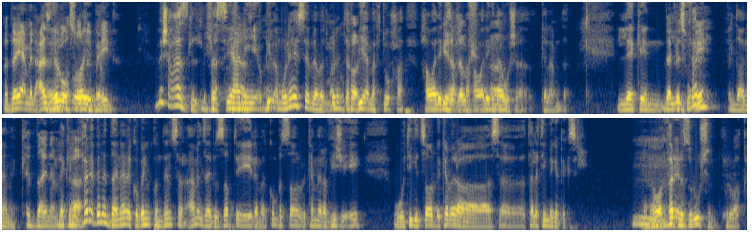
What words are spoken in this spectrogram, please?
فده يعمل عزل للأصوات البعيدة. مش عزل مش- بس يعني عزل. بيبقى مناسب لما تكون انت في. بيئة مفتوحة حواليك زحمة دوشة. حواليك آه. دوشة الكلام ده لكن ده اللي اسمه الفرق إيه؟ ال dynamic ال dynamic لكن آه. الفرق بين ال dynamic وبين ال condenser عامل زي بالظبط إيه لما تكون بتصور بكاميرا VGA وتيجي تصور بكاميرا س- 30 ميجا بكسل يعني هو فرق resolution في الواقع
